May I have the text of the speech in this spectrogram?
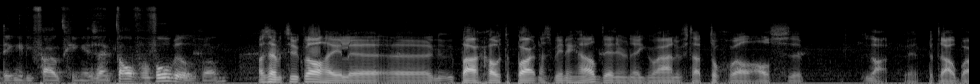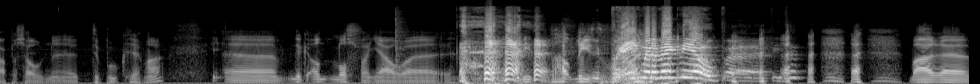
dingen die fout gingen. Er zijn tal van voorbeelden van. Maar ze hebben natuurlijk wel hele, een paar grote partners binnengehaald. Daniel Negreanu staat toch wel als nou, eh, betrouwbaar persoon eh, te boek, zeg maar. Eh, los van jou, niet bepaald liefde voor. Breek me de bek niet open, Pieter. maar eh,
